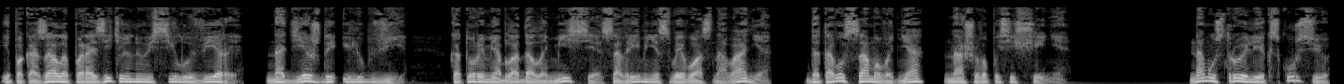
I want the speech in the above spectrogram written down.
и показало поразительную силу веры, надежды и любви, которыми обладала миссия со времени своего основания до того самого дня нашего посещения. Нам устроили экскурсию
